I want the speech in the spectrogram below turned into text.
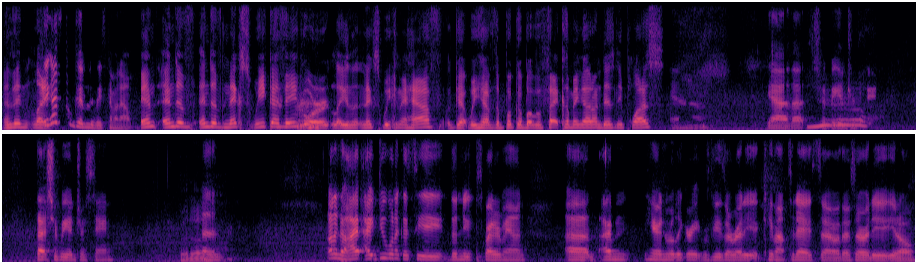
And then like They got some good movies coming out. end end of end of next week, I think, or like the next week and a half. we Get we have the Book of Boba Fett coming out on Disney Plus. Yeah, yeah, that should be interesting. That should be interesting. But uh, And I don't know. I, I do want to go see the new Spider-Man. Um, I'm hearing really great reviews already. It came out today, so there's already you know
